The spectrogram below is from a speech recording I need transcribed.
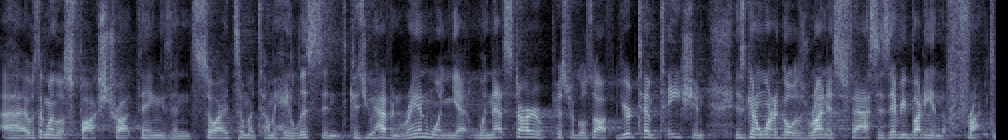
uh, it was like one of those foxtrot things. And so I had someone tell me, hey, listen, because you haven't ran one yet, when that starter pistol goes off, your temptation is going to want to go as run as fast as everybody in the front.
